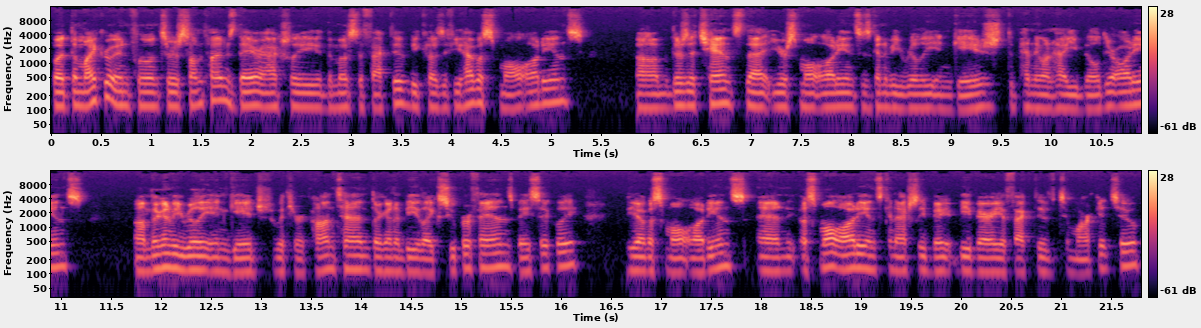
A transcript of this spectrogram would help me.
but the micro influencers sometimes they are actually the most effective because if you have a small audience, um, there's a chance that your small audience is going to be really engaged depending on how you build your audience. Um, they're going to be really engaged with your content. They're going to be like super fans, basically, if you have a small audience. And a small audience can actually be, be very effective to market to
